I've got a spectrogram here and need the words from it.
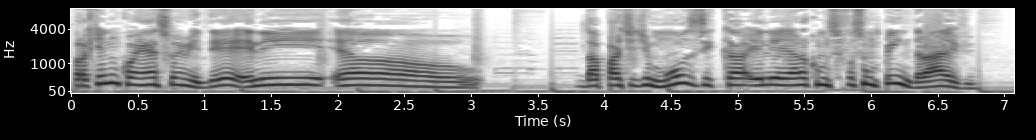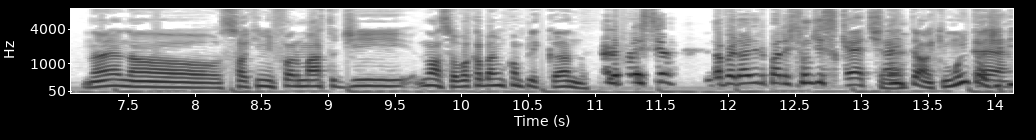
Pra quem não conhece o MD, ele é o... da parte de música, ele era como se fosse um pendrive, né? No... Só que em formato de. Nossa, eu vou acabar me complicando. Ele parecia, na verdade ele parecia um disquete, É, né? então, que muita É, gente.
